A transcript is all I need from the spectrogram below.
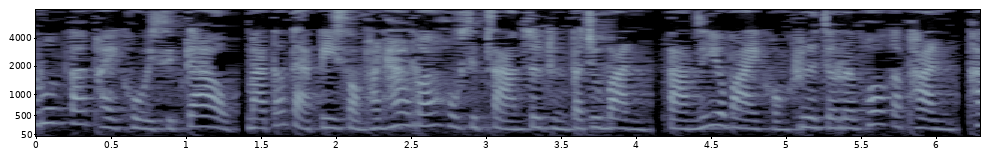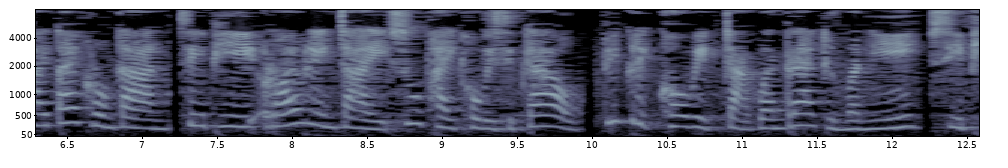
ร่วมต้านภัยโควิด -19 มาตั้งแต่ปี 2563 จนถึงปัจจุบัน ตามนโยบายของเครือเจริญโภคภัณฑ์ ภายใต้โครงการ CP ร้อยเรียงใจสู้ภัยโควิด -19 วิกฤตโควิด จากวันแรกถึงวันนี้ CP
